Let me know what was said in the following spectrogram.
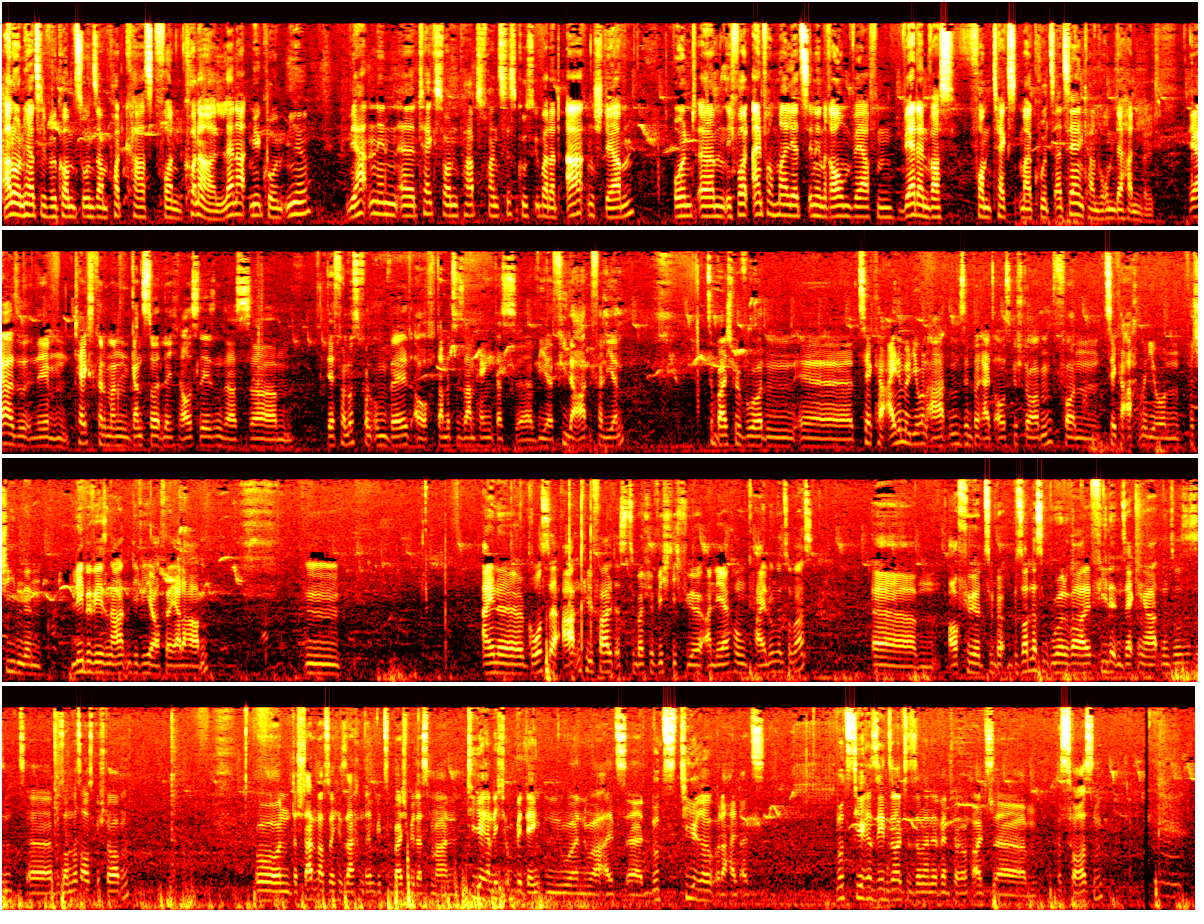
Hallo und herzlich willkommen zu unserem Podcast von Connor, Lennart, Mirko und mir. Wir hatten den äh, Text von Papst Franziskus über das Artensterben und ähm, ich wollte einfach mal jetzt in den Raum werfen, wer denn was vom Text mal kurz erzählen kann, worum der handelt. Ja, also in dem Text könnte man ganz deutlich rauslesen, dass ähm, der Verlust von Umwelt auch damit zusammenhängt, dass äh, wir viele Arten verlieren. Zum Beispiel wurden äh, circa eine Million Arten sind bereits ausgestorben von circa acht Millionen verschiedenen Lebewesenarten, die wir hier auf der Erde haben. Mm. Eine große Artenvielfalt ist zum Beispiel wichtig für Ernährung, Heilung und sowas. Ähm, auch für zum, besonders im Urwald viele Insektenarten und so sind äh, besonders ausgestorben. Und da standen auch solche Sachen drin, wie zum Beispiel, dass man Tiere nicht unbedingt nur, nur als äh, Nutztiere oder halt als Nutztiere sehen sollte, sondern eventuell auch als ähm, Ressourcen.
